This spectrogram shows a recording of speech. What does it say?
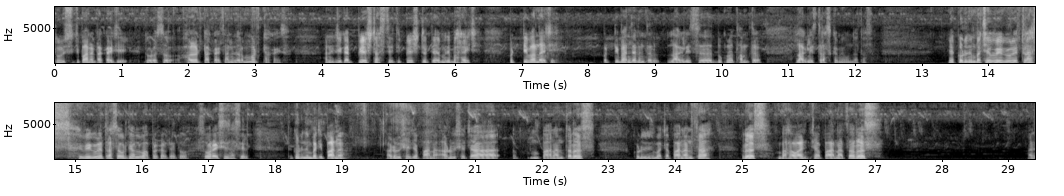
तुळशीची पानं टाकायची थोडंसं हळद टाकायचं आणि जरा मध टाकायचं. आणि जी काय पेस्ट असते ती पेस्ट त्यामध्ये भरायची. पट्टी बांधायची. पट्टी बांधल्यानंतर लागलीच दुखणं थांबतं. लागलीच त्रास कमी होऊन जातात. या कडुनिंबाचे वेगवेगळे त्रास वेगवेगळ्या त्रासावरती आपल्याला वापर करता येतो. सोरायसिस असेल तर कडुनिंबाची पानं आडुशाच्या पानं आडुशाच्या पानांचा रस कडुनिंबाच्या पानांचा रस भावांच्या पानाचा रस आणि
